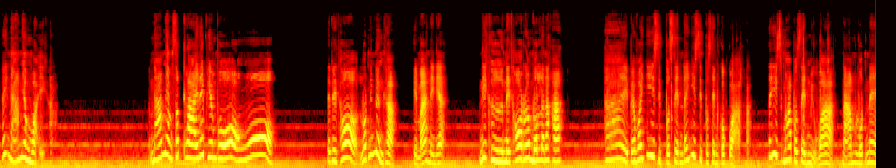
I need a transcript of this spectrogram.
เฮ้ยน้ำยังไหวค่ะ น้ำยัง supply ได้เพียงพอโง่ แต่ในท่อลดนิดหนึ่งค่ะ เห็นไหมในเนี้ย นี่คือในท่อเริ่มลดแล้วนะคะ ใช่แปลว่า 20%ได้ 20%กว่าๆค่ะ ถ้า 25%หมิวว่าน้ำลดแน่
